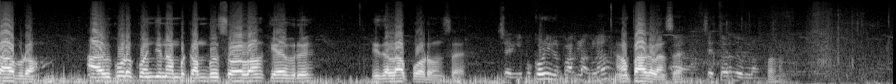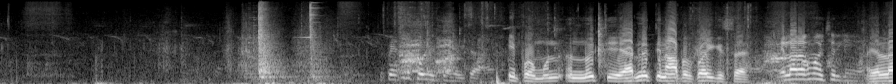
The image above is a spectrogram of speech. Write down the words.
சாப்பிடும். அது கூட கொஞ்சம் நம்ம கம்பு சோளம் கேவுரு இதெல்லாம் போடுவோம் சார். சரி இப்போ கோழிகள் பார்க்கலாங்களா? ஆ பார்க்கலாம் சார். திறந்து விடலாம். எத்தனை இப்போ முன் நூற்றி இரநூத்தி நாற்பது கோழிக்கு சார். எல்லா ரகமும் வச்சிருக்கீங்க. எல்லா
